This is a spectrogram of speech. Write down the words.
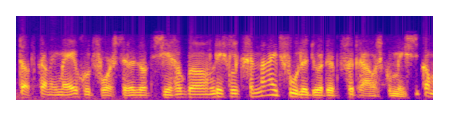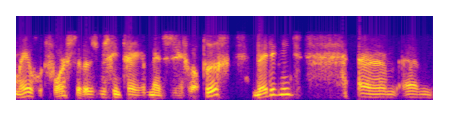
Dat kan ik me heel goed voorstellen. Dat die zich ook wel lichtelijk genaaid voelen door de vertrouwenscommissie. Ik kan me heel goed voorstellen. Dus misschien trekken mensen zich wel terug. Weet ik niet. Um, um,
